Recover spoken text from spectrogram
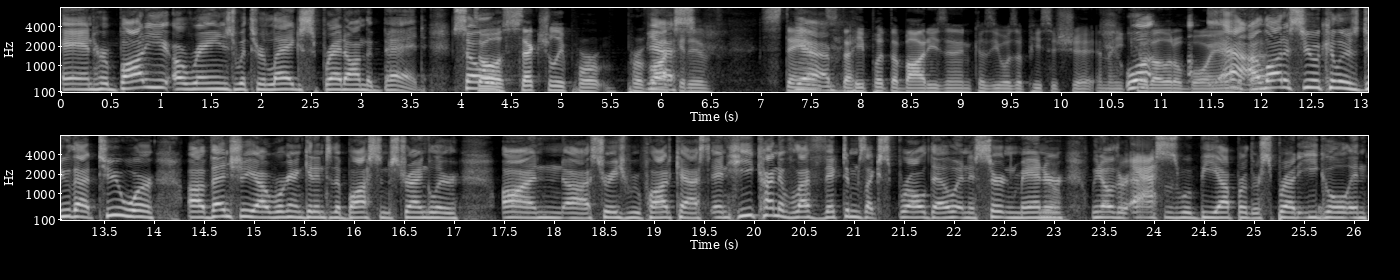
and her body arranged with her legs spread on the bed. So, So a sexually pro- provocative stance Yeah. that he put the bodies in because he was a piece of shit, and then he Well, killed that little boy. Yeah, a lot of serial killers do that too. Where uh, eventually uh, we're gonna get into the Boston Strangler on uh, Strange Brew podcast, and he kind of left victims like sprawled out in a certain manner. We know their asses would be up or their spread eagle, and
